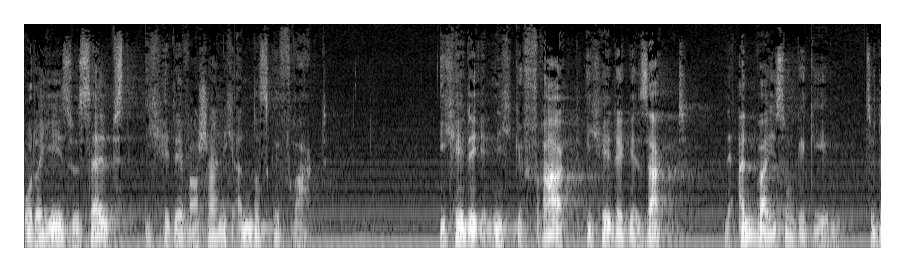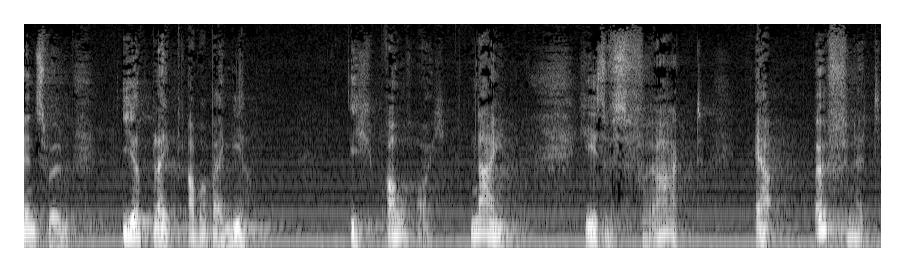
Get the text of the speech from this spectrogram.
oder Jesus selbst, ich hätte wahrscheinlich anders gefragt. Ich hätte nicht gefragt, ich hätte gesagt, eine Anweisung gegeben zu den Zwölfen. Ihr bleibt aber bei mir. Ich brauche euch. Nein, Jesus fragt, er öffnet,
